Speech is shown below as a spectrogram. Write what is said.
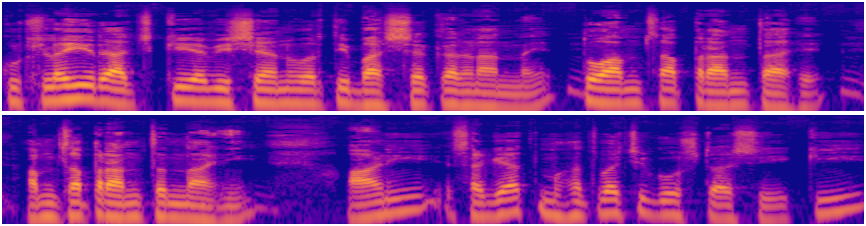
कुठल्याही राजकीय विषयांवरती भाष्य करणार नाही. तो आमचा प्रांत आहे. आमचा प्रांत नाही. आणि सगळ्यात महत्वाची गोष्ट अशी की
